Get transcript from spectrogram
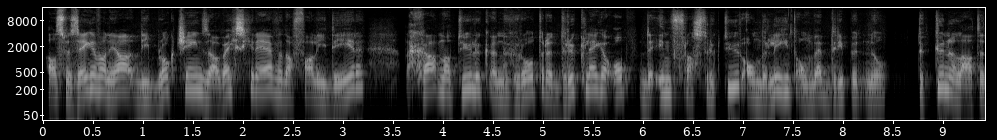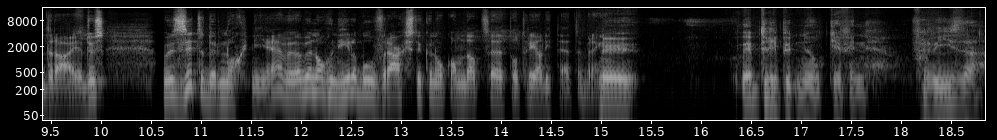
Als we zeggen van ja, die blockchains, dat wegschrijven, dat valideren, dat gaat natuurlijk een grotere druk leggen op de infrastructuur onderliggend om Web 3.0 te kunnen laten draaien. Dus we zitten er nog niet. Hè. We hebben nog een heleboel vraagstukken ook om dat eh, tot realiteit te brengen. Nu, Web 3.0, Kevin, voor wie is dat?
